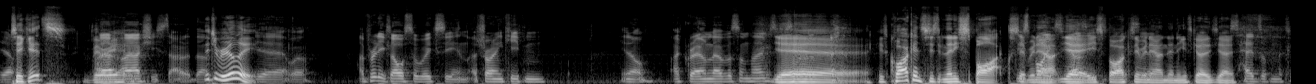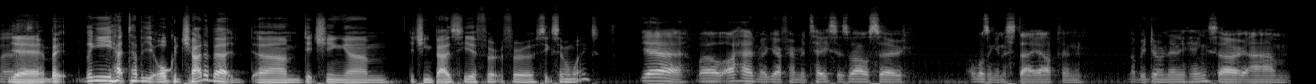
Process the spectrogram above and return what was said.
Yep. Tickets. Very. I, I actually started that. Did you really? Yeah, well, I'm pretty close to Wixie, and I try and keep him, you know, at ground level sometimes. Yeah, he's quite consistent. Then he spikes He every spikes, now. Yeah, does he he? spikes Spikes, every yeah. now and then. He just goes, yeah, His head's up in the clouds. yeah. But then you had to have the awkward chat about um, ditching um, ditching Baz here for for six seven weeks. Yeah, well, I had my girlfriend Matisse as well, so I wasn't going to stay up and not be doing anything. So, um,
